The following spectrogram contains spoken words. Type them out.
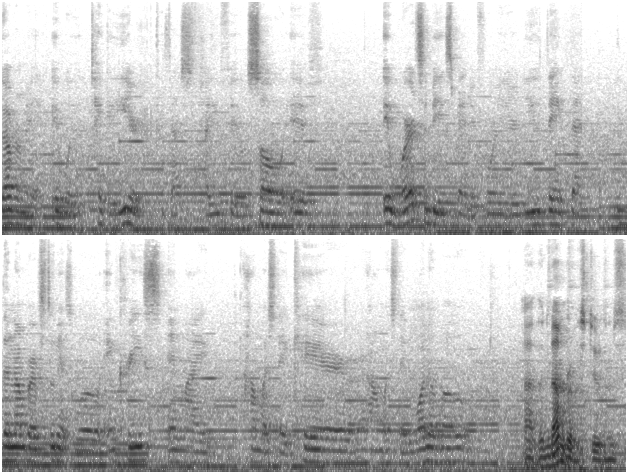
government, it would take a year because that's how you feel. So if it were to be expanded for a year, do you think that the number of students will increase in like how much they care how much they want to vote? Uh, the number of students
